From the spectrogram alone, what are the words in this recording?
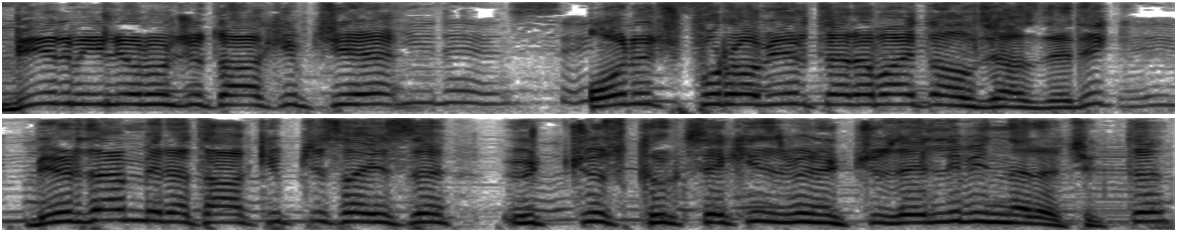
1 milyonuncu takipçiye 13 Pro 1 terabayt alacağız dedik. Birdenbire takipçi sayısı 348 bin 350 binlere çıktı.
